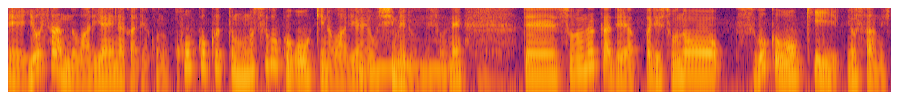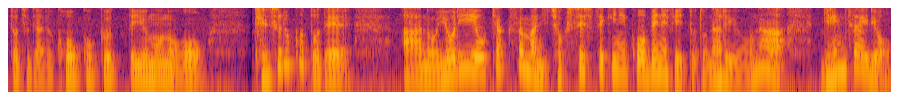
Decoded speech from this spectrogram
えー、予算の割合の中でこの広告ってものすごく大きな割合を占めるんですよね。でその中でやっぱりそのすごく大きい予算の一つである広告っていうものを削ることであのよりお客様に直接的にこうベネフィットとなるような原材料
